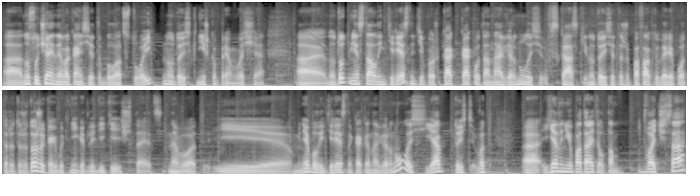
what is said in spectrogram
А, ну, случайная вакансия это был отстой. Ну, то есть книжка прям вообще. А, но тут мне стало интересно, типа, как, как вот она вернулась в сказки. Ну, то есть это же по факту Гарри Поттер, это же тоже как бы книга для детей считается. Вот. И мне было интересно, как она вернулась. Я, то есть, вот Я на нее потратил там два часа.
